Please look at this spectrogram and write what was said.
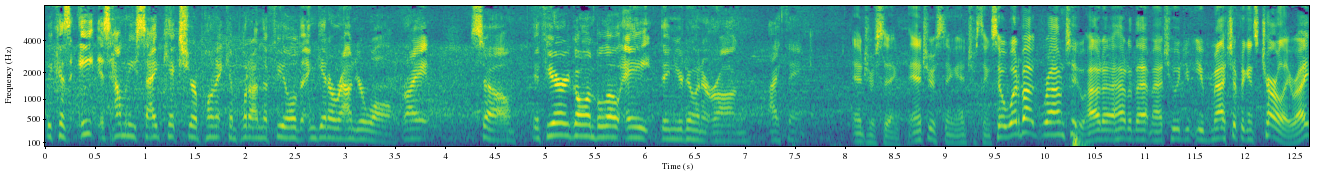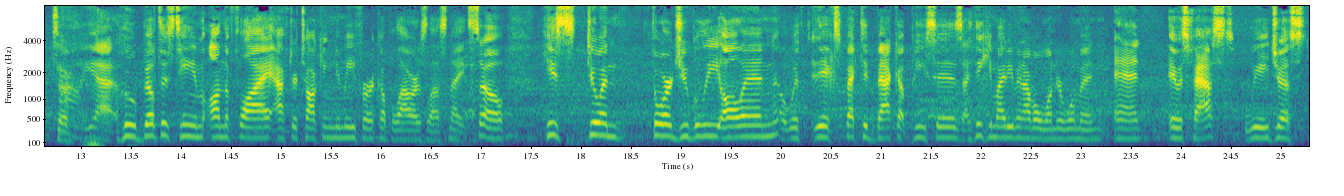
because 8 is how many sidekicks your opponent can put on the field and get around your wall, right? So if you're going below 8, then you're doing it wrong, I think. Interesting, interesting, interesting. So what about round two? How did, how did that match? Who you, you match up against Charlie, right? So Yeah, who built his team on the fly after talking to me for a couple hours last night. So he's doing Thor Jubilee all in with the expected backup pieces. I think he might even have a Wonder Woman. And it was fast. We just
